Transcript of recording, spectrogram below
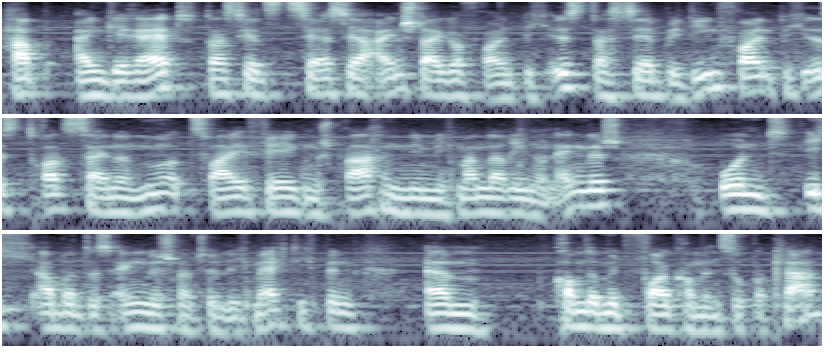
habe ein Gerät, das jetzt sehr, sehr einsteigerfreundlich ist, das sehr bedienfreundlich ist, trotz seiner nur zwei fähigen Sprachen, nämlich Mandarin und Englisch. Und ich aber das Englisch natürlich mächtig bin, ähm, komme damit vollkommen super klar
